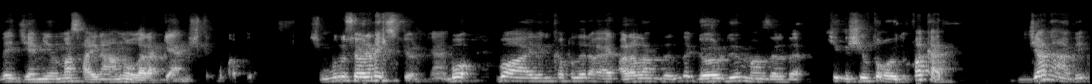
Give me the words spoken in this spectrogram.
ve Cem Yılmaz hayranı olarak gelmiştim bu kapıya. Şimdi bunu söylemek istiyorum. Yani bu bu ailenin kapıları aralandığında gördüğüm manzaradaki ışıltı oydu. Fakat Can abi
